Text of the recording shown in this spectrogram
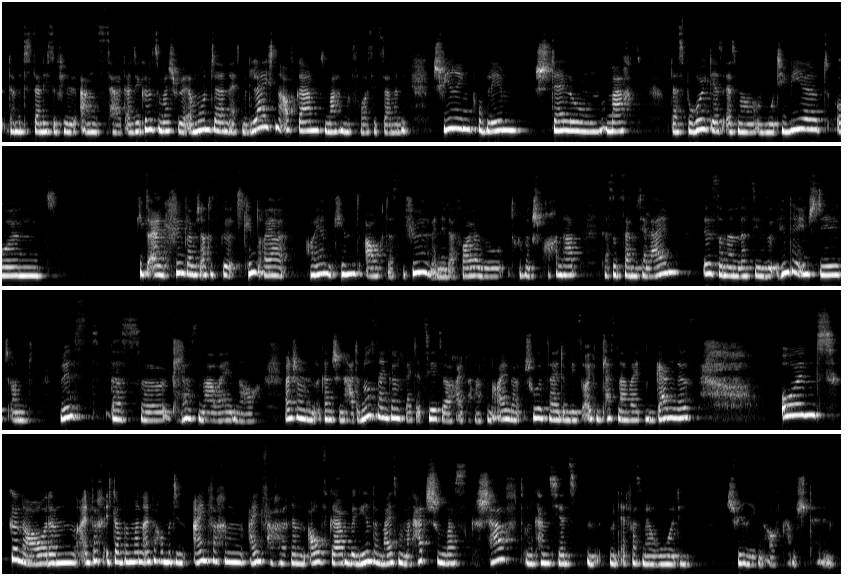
damit es da nicht so viel Angst hat. Also ihr könnt es zum Beispiel ermuntern, erstmal die leichten Aufgaben zu machen, bevor es jetzt sagen die schwierigen Probleme Stellung macht. Das beruhigt jetzt erstmal und motiviert und gibt eurem Gefühl, glaube ich, auch das Kind, euer, eurem Kind auch das Gefühl, wenn ihr da vorher so drüber gesprochen habt, dass sozusagen nicht allein ist, sondern dass ihr so hinter ihm steht und wisst, dass äh, Klassenarbeiten auch manchmal ganz schön harte Nuss sein können. Vielleicht erzählt ihr auch einfach mal von eurer Schulzeit und wie es euch mit Klassenarbeiten gegangen ist. Und genau, dann einfach, ich glaube, wenn man einfach auch mit den einfachen, einfacheren Aufgaben beginnt, dann weiß man, man hat schon was geschafft und kann sich jetzt mit etwas mehr Ruhe den schwierigen Aufgaben stellen.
